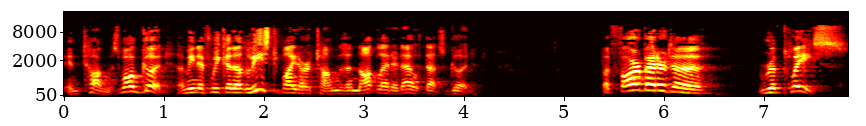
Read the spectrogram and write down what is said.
in tongues. Well, good. I mean, if we can at least bite our tongues and not let it out, that's good. But far better to replace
